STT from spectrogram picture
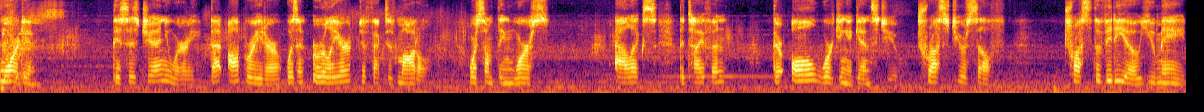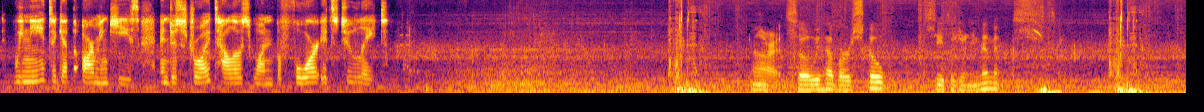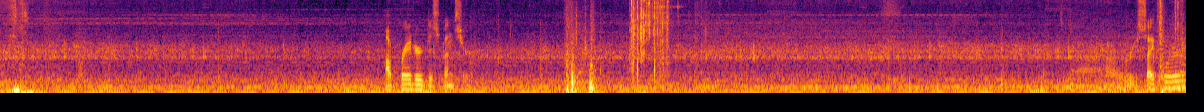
Morgan, this is January. That operator was an earlier defective model. Or something worse. Alex, the Typhon, they're all working against you. Trust yourself. Trust the video you made. We need to get the arming keys and destroy Talos 1 before it's too late. Alright, so we have our scope, see if there's any mimics. Operator dispenser. Uh, recycler.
